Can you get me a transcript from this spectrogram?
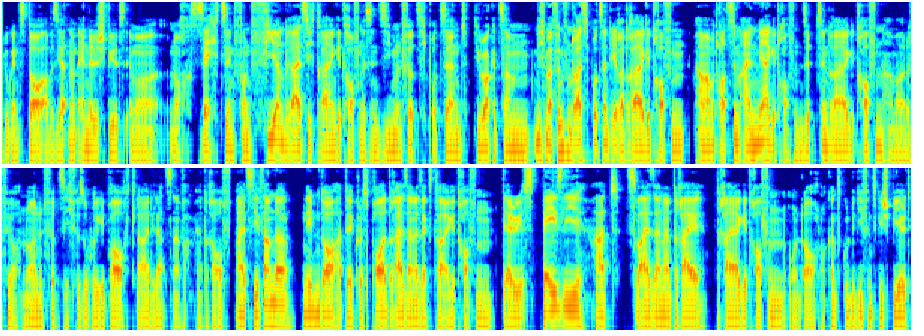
Lugans Door, aber sie hatten am Ende des Spiels immer noch 16 von 34 Dreiern getroffen, das sind 47 Prozent. Die Rockets haben nicht mal 35 Prozent ihrer Dreier getroffen, haben aber trotzdem einen mehr getroffen, 17 Dreier getroffen, haben aber dafür auch 49 Versuche gebraucht, klar, die latzen einfach mehr drauf als die Thunder. Neben Door hatte Chris Paul drei seiner sechs Dreier getroffen. Darius Baisley hat zwei seiner drei Dreier getroffen und auch noch ganz gute Defense gespielt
